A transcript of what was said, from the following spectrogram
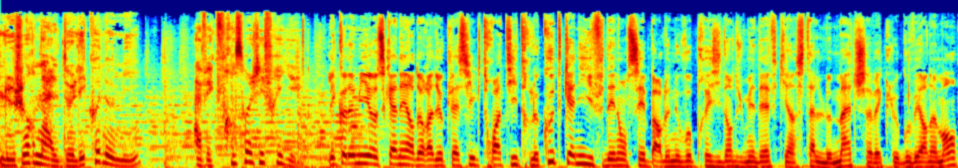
Le journal de l'économie avec François Geffrier. L'économie au scanner de Radio Classique, trois titres. Le coup de canif dénoncé par le nouveau président du MEDEF qui installe le match avec le gouvernement.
